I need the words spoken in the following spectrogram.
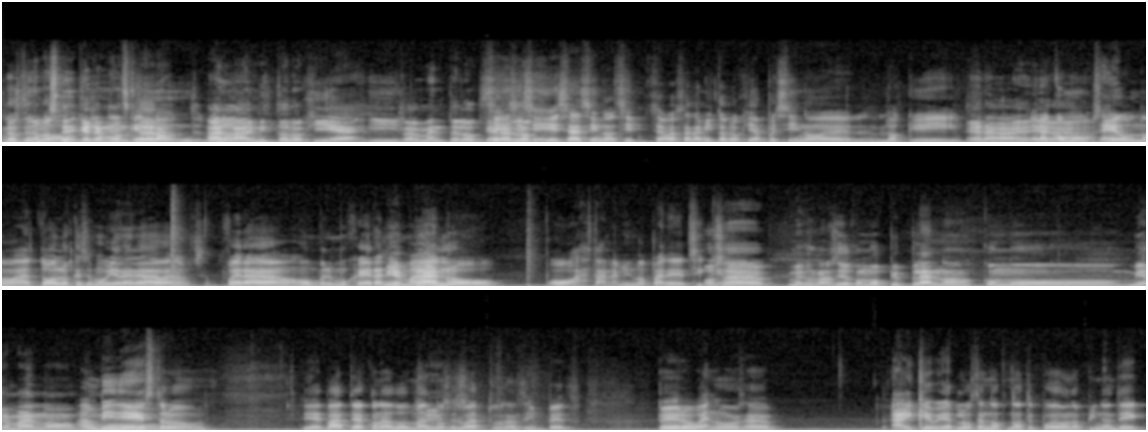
nos tenemos que, que, remontar no, bueno, a la mitología y realmente lo que sí, era sí, Loki. Sí, o sea, si, no, si se basa en la mitología, pues sí, no, el Loki era, era, era como Zeus, ¿no? A todo lo que se moviera era, bueno, fuera hombre, mujer, animal o, o hasta la misma pared. Si o que sea, mejor conocido como pie plano, como mi hermano. Ambidiestro. Como... Batea con las dos manos sí, el vato, o sea, sin pedo. Pero bueno, o sea, hay que verlo, o sea, no, no te puedo dar una opinión de,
